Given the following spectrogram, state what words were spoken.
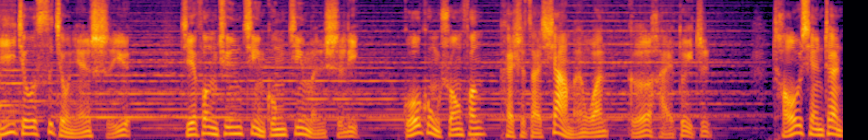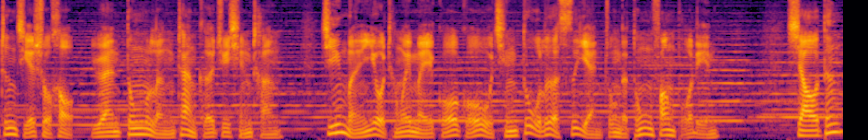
一九四九年十月，解放军进攻金门失利，国共双方开始在厦门湾隔海对峙。朝鲜战争结束后，远东冷战格局形成，金门又成为美国国务卿杜勒斯眼中的东方柏林，小登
